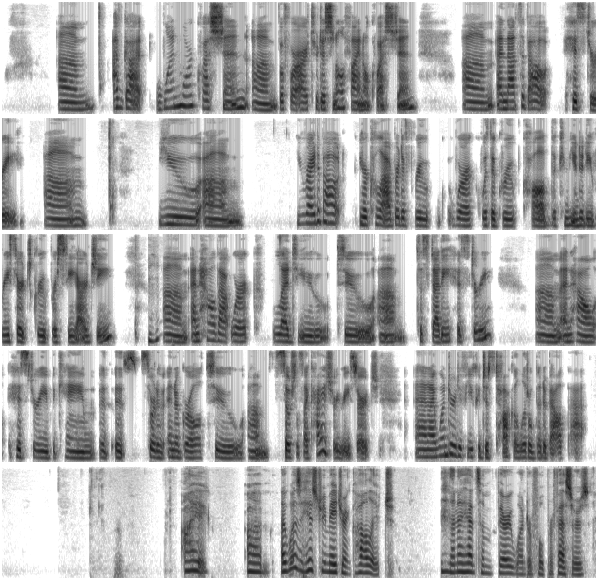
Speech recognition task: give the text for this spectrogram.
Um, I've got one more question um, before our traditional final question, um, and that's about history. Um, you um, you write about your collaborative work with a group called the Community Research Group or CRG mm-hmm. um, and how that work led you to um, to study history um, and how history became is sort of integral to um, social psychiatry research. And I wondered if you could just talk a little bit about that. I um, I was a history major in college, and I had some very wonderful professors.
